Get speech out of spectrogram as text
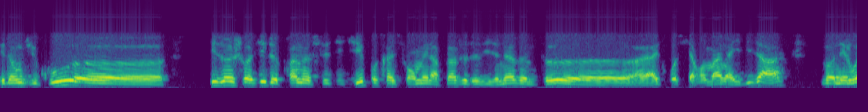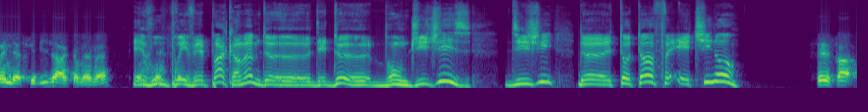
Et donc, du coup, euh, ils ont choisi de prendre ce DJ pour transformer la plage de Villeneuve un peu euh, grossièrement à Ibiza. Hein. Mais on est loin d'être Ibiza quand même. Hein. Et vous ne privez pas quand même de, des deux bons DJs, DJ, de Totof et Chino. C'est ça,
